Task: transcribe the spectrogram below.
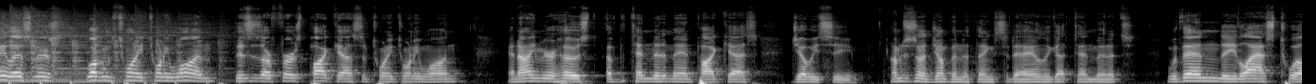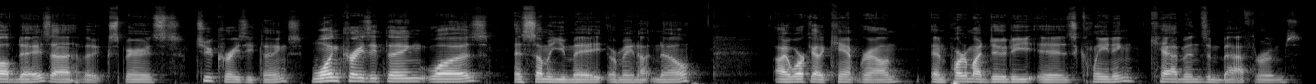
Hey, listeners, welcome to 2021. This is our first podcast of 2021, and I'm your host of the 10 Minute Man podcast, Joey C. I'm just going to jump into things today. I only got 10 minutes. Within the last 12 days, I have experienced two crazy things. One crazy thing was, as some of you may or may not know, I work at a campground, and part of my duty is cleaning cabins and bathrooms.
